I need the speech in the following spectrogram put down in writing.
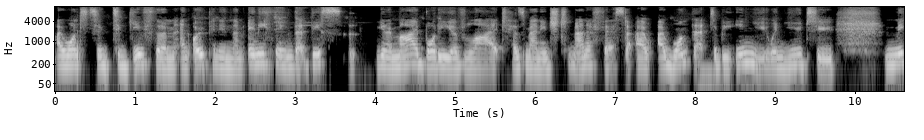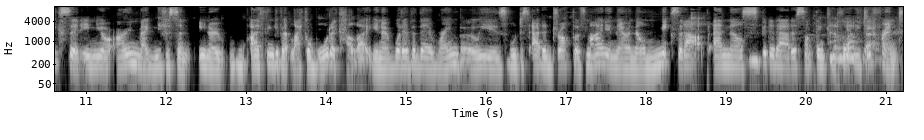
I want to, to give them and open in them anything that this you know, my body of light has managed to manifest. I, I want that to be in you and you to mix it in your own magnificent, you know, I think of it like a watercolor, you know, whatever their rainbow is, we'll just add a drop of mine in there and they'll mix it up and they'll mm. spit it out as something completely different.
